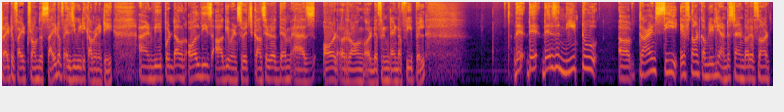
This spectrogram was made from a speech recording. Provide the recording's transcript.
try to fight from the side of lgbt community and we put down all these arguments which consider them as odd or wrong or different kind of people there there, there is a need to uh, try and see if not completely understand or if not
